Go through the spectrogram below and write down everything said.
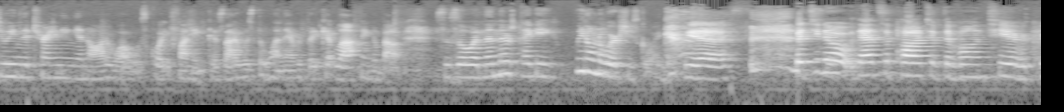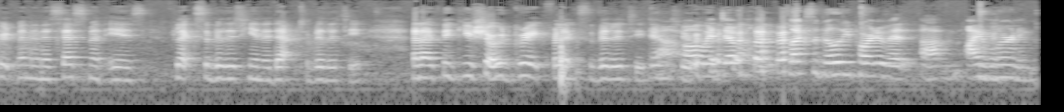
doing the training in Ottawa was quite funny because I was the one everybody kept laughing about. Says, oh, and then there's Pegi. We don't know where she's going. Yes. But you know, that's a part of the volunteer recruitment and assessment is flexibility and adaptability. And I think you showed great flexibility, didn't Yeah. you? Oh, it definitely flexibility part of it. Um, I am Mhm. learning.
